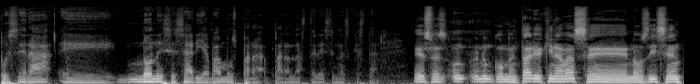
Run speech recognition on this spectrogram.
pues será eh, no necesaria, vamos, para, para las tareas en las que están. Eso es, un, un comentario. Aquí nada más eh, nos dicen,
